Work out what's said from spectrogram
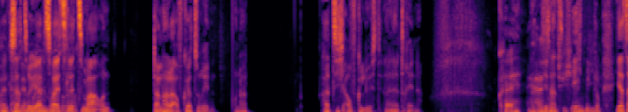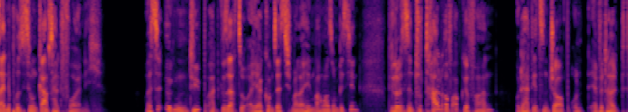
Weil er gesagt so, ja, das war jetzt das letzte Mal und dann hat er aufgehört zu reden und hat, hat sich aufgelöst in einer Träne. Okay. Ja, den hat echt irgendwie- mitgenommen. Ja, seine Position gab's halt vorher nicht. Weißt du, irgendein Typ hat gesagt so, oh ja, komm, setz dich mal dahin, mach mal so ein bisschen. Die Leute sind total drauf abgefahren und er hat jetzt einen Job und er wird halt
